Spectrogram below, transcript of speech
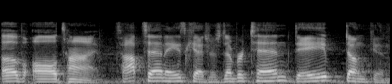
of all time. Top 10 A's catchers. Number 10, Dave Duncan.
